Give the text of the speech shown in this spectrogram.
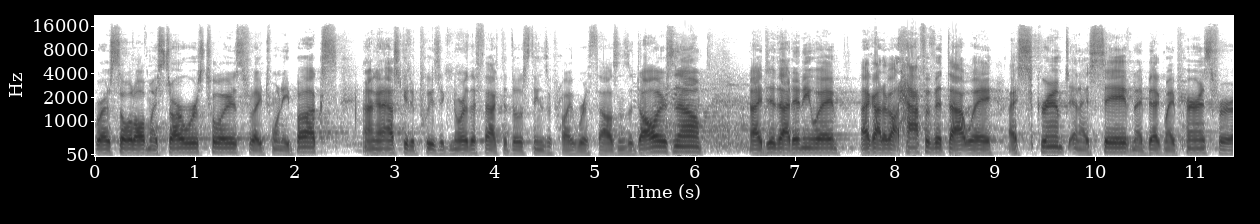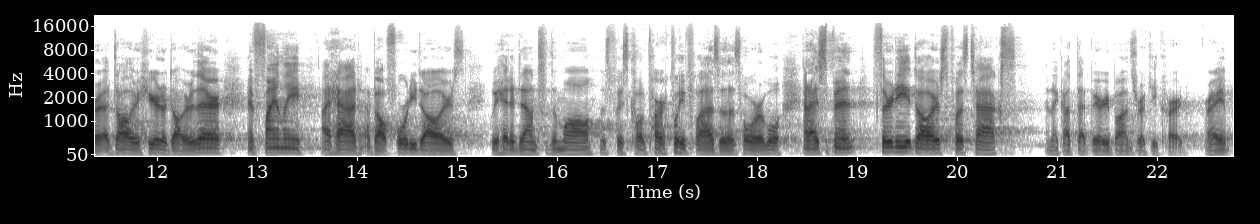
where I sold all my Star Wars toys for like 20 bucks. And I'm going to ask you to please ignore the fact that those things are probably worth thousands of dollars now. I did that anyway. I got about half of it that way. I scrimped and I saved and I begged my parents for a dollar here and a dollar there. And finally, I had about $40. We headed down to the mall, this place called Parkway Plaza. That's horrible. And I spent $38 plus tax and I got that Barry Bonds rookie card, right?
